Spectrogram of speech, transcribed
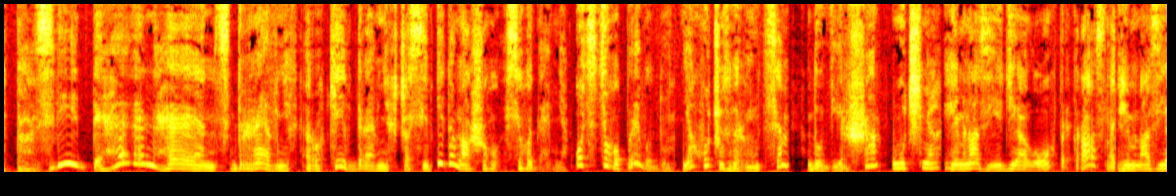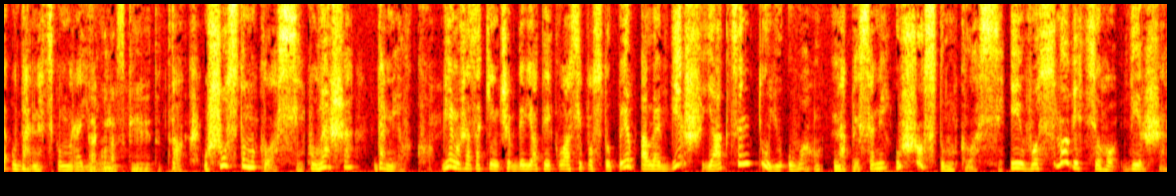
ота звідти ген-ген з древніх років, древніх часів і до нашого сьогодення. От з цього приводу я хочу звернутися до вірша учня гімназії Діалог, прекрасна гімназія у Дарницькому районі. Так у нас в Києві тут так. Так, у шостому класі Кулеша Данилко. Він уже закінчив дев'ятий клас і поступив, але вірш я акцентую увагу. Написаний у шостому класі. І в основі цього вірша,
